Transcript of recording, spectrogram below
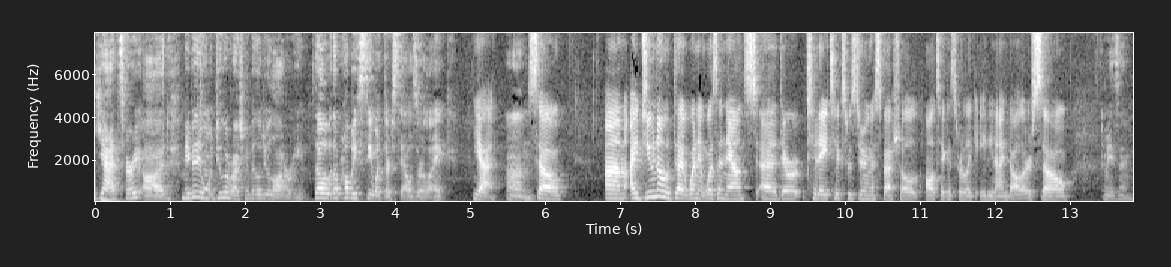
Yeah, it's very odd. Maybe they won't do a rush. Maybe they'll do a lottery. They'll they'll probably see what their sales are like. Yeah. Um, So, um, I do know that when it was announced, uh, there were, TodayTix was doing a special. All tickets were like eighty nine dollars. So amazing.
